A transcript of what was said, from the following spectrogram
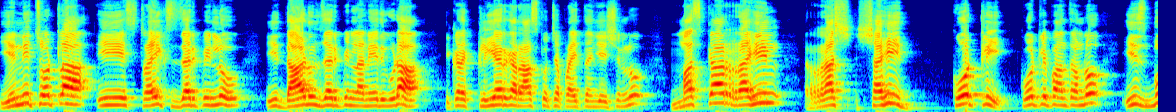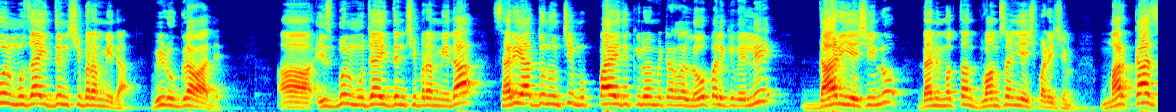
ఎన్ని చోట్ల ఈ స్ట్రైక్స్ జరిపిన్లు ఈ దాడులు జరిపిన్లు అనేది కూడా ఇక్కడ క్లియర్గా రాసుకొచ్చే ప్రయత్నం చేసిండ్రు మస్కర్ రహీల్ రష్ షహీద్ కోట్లీ కోట్లీ ప్రాంతంలో ఇజ్బుల్ ముజాయిద్దీన్ శిబిరం మీద వీడు ఉగ్రవాదే. ఇజ్బుల్ ముజాయిద్దీన్ శిబిరం మీద సరిహద్దు నుంచి ముప్పై ఐదు కిలోమీటర్ల లోపలికి వెళ్ళి దాడి చేసిండ్రు దాన్ని మొత్తం ధ్వంసం చేసి పడేసిండ్రు మర్కజ్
